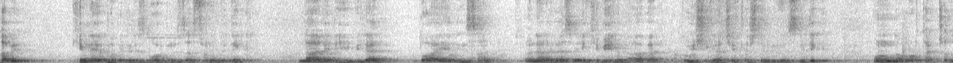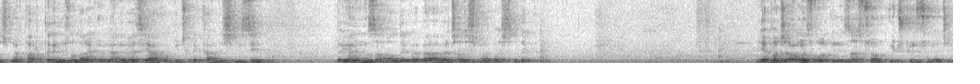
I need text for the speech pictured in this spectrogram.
Tabii kimle yapabiliriz bu organizasyonu dedik. Laleli'yi bilen doğayen insan Öner Evez ve ekibiyle beraber bu işi gerçekleştirebiliriz dedik. Onunla ortak çalışma partnerimiz olarak Öner Evez, Yakup Biçilik kardeşimizi yanımıza aldık ve beraber çalışmaya başladık. Yapacağımız organizasyon 3 gün sürecek.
